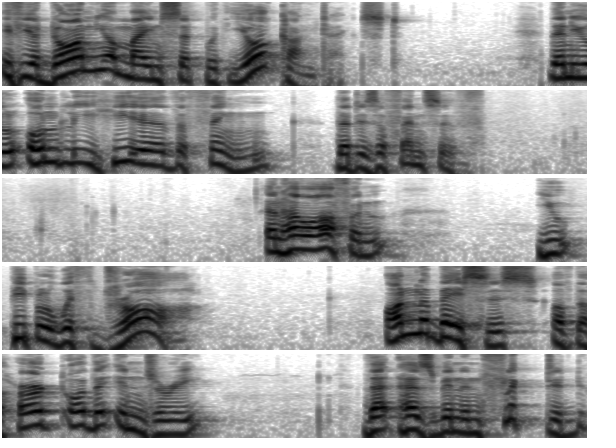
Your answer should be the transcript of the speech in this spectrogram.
If you adorn your mindset with your context, then you'll only hear the thing that is offensive. And how often you people withdraw on the basis of the hurt or the injury that has been inflicted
